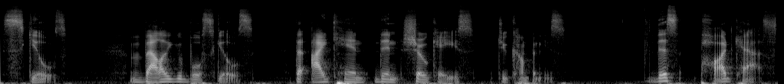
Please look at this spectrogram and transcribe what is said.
skills, valuable skills that I can then showcase to companies. This podcast,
